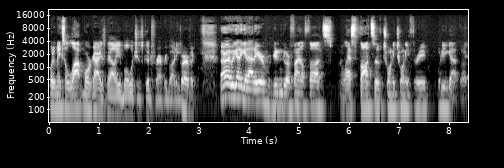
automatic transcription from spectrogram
but it makes a lot more guys valuable, which is good for everybody. Perfect. All right, we got to get out of here. We're getting to our final thoughts, our last thoughts of 2023. What do you got, bud?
